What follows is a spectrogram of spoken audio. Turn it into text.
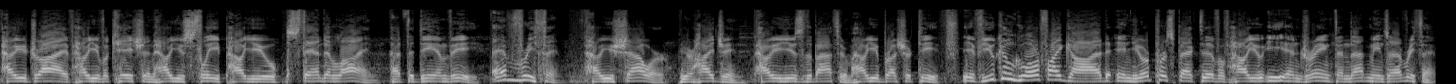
how you drive, how you vacation, how you sleep, how you stand in line at the DMV. Everything. How you shower, your hygiene, how you use the bathroom, how you brush your teeth. If you can glorify God in your perspective of how you eat and drink, then that means everything.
